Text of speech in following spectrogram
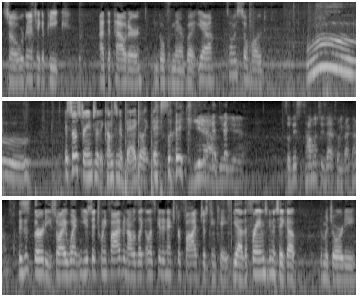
So we're gonna take a peek at the powder and go from there. But yeah, it's always so hard. Ooh. It's so strange that it comes in a bag like this. Like Yeah, yeah, yeah. So this is how much is that? Twenty five pounds? This is 30, so I went, you said 25, and I was like, let's get an extra five just in case. Yeah, the frame's gonna take up the majority.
